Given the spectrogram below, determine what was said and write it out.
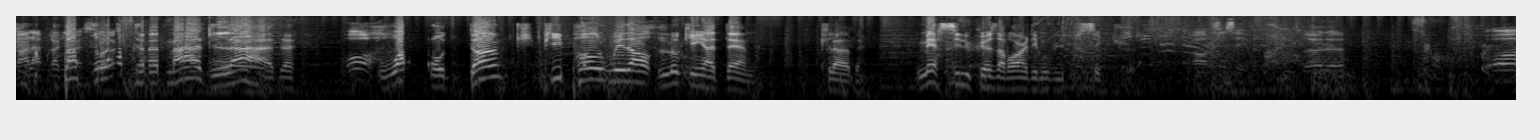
dans la première. Pas de Mad Lad! Oh! Wow! Dunk people without looking at them. Club. Merci Lucas d'avoir un des moves les plus sick du jeu. Oh, ça c'est vrai. Ça là. Oh!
